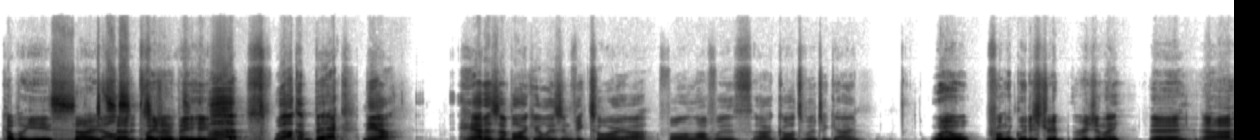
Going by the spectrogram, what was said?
couple of years. So it's a Dulcet pleasure to be here. Ah, welcome back. Now, how does a bloke who lives in Victoria fall in love with uh, God's Winter Game? Well, from the glitter strip originally, the uh,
